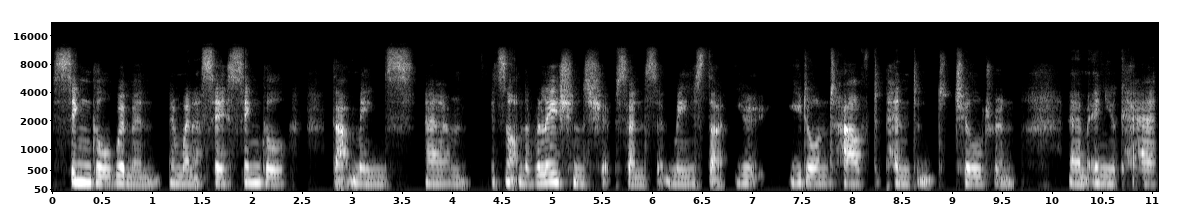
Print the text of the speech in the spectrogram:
single women. And when I say single, that means um, it's not in the relationship sense, it means that you you don't have dependent children um, in your care.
